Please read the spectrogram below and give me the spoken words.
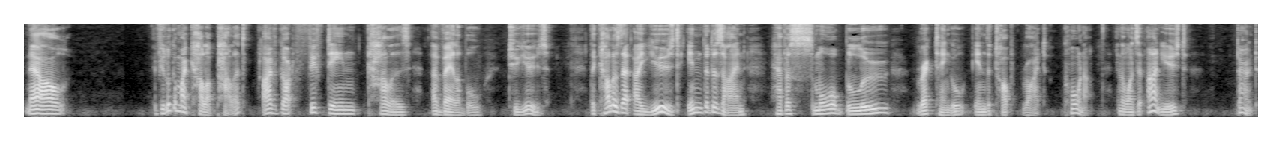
Now, if you look at my color palette, I've got 15 colors available to use. The colors that are used in the design have a small blue rectangle in the top right corner. And the ones that aren't used don't.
